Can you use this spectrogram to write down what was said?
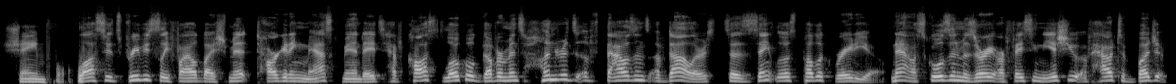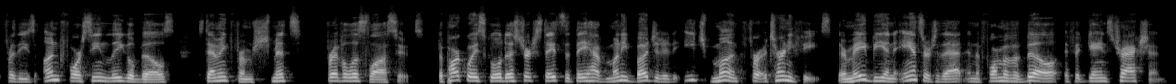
shameful. Lawsuits previously filed by Schmitt targeting mask mandates have cost local governments hundreds of thousands of dollars, says St. Louis Public Radio. Now, schools in Missouri are facing the issue of how to budget for these unforeseen legal bills stemming from Schmitt's frivolous lawsuits. The Parkway School District states that they have money budgeted each month for attorney fees. There may be an answer to that in the form of a bill if it gains traction.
